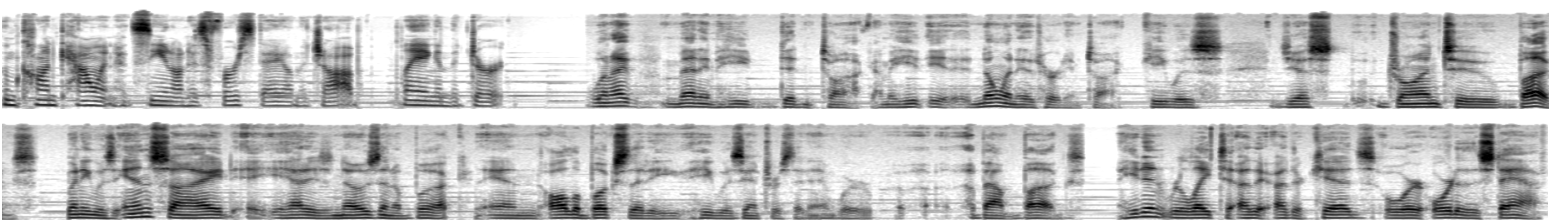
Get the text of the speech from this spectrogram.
whom Con Cowan had seen on his first day on the job, playing in the dirt. When I met him, he didn't talk. I mean, he, he, no one had heard him talk. He was just drawn to bugs. When he was inside, he had his nose in a book, and all the books that he, he was interested in were uh, about bugs. He didn't relate to other, other kids or, or to the staff.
